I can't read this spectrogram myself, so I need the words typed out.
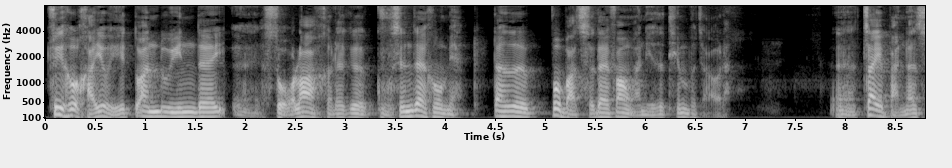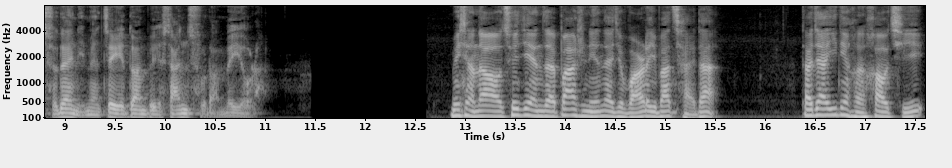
最后还有一段录音的呃唢呐和那个鼓声在后面，但是不把磁带放完，你是听不着的。嗯，再版的磁带里面这一段被删除了，没有了。没想到崔健在八十年代就玩了一把彩蛋，大家一定很好奇，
